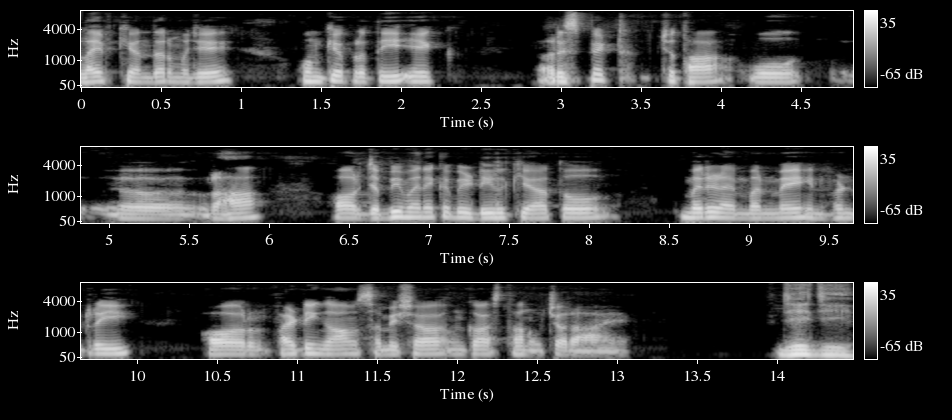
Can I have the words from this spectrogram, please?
लाइफ के अंदर मुझे उनके प्रति एक रिस्पेक्ट जो था वो रहा और जब भी मैंने कभी डील किया तो मेरे मन में इन्फेंट्री और फाइटिंग आर्म्स हमेशा उनका स्थान ऊँचा रहा है। जी जी।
